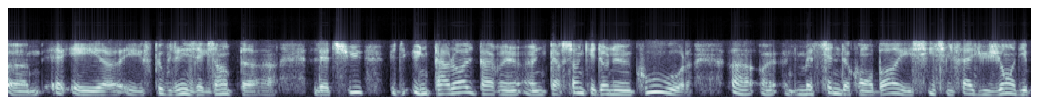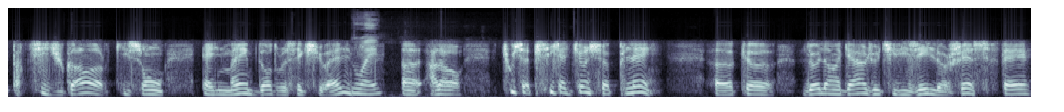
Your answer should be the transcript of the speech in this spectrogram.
euh, et, euh, et, je peux vous donner des exemples euh, là-dessus, une parole par une personne qui donne un cours, une médecine de combat, et si s'il fait allusion à des parties du corps qui sont elles-mêmes d'ordre sexuel, alors, tout ça, si quelqu'un se plaint euh, que le langage utilisé, le geste fait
